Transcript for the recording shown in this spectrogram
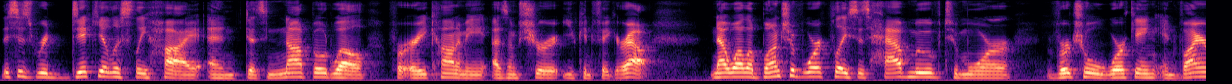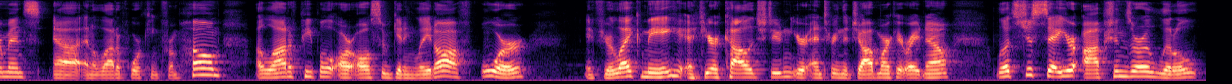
This is ridiculously high and does not bode well for our economy, as I'm sure you can figure out. Now, while a bunch of workplaces have moved to more virtual working environments uh, and a lot of working from home, a lot of people are also getting laid off. Or if you're like me and you're a college student, you're entering the job market right now, let's just say your options are a little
